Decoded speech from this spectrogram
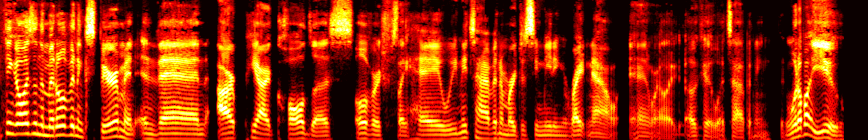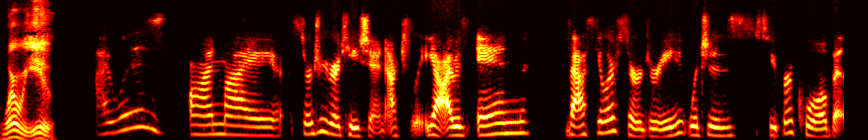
think I was in the middle of an experiment and then our PI called us over. She was like, Hey, we need to have an emergency meeting right now. And we're like, Okay, what's happening? What about you? Where were you? I was on my surgery rotation, actually. Yeah, I was in vascular surgery, which is super cool, but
